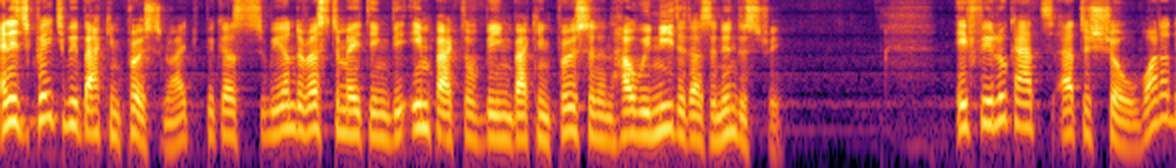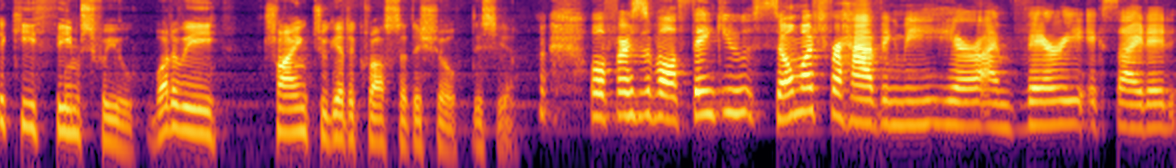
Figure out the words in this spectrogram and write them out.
And it's great to be back in person, right? Because we're underestimating the impact of being back in person and how we need it as an industry. If we look at, at the show, what are the key themes for you? What are we trying to get across at the show this year? Well, first of all, thank you so much for having me here. I'm very excited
